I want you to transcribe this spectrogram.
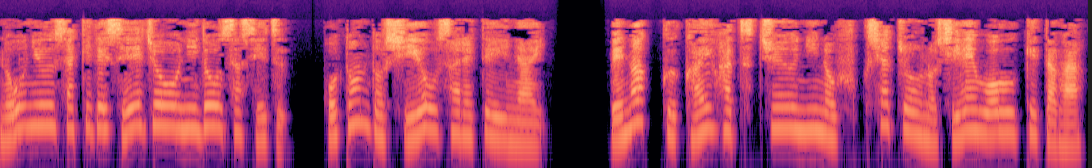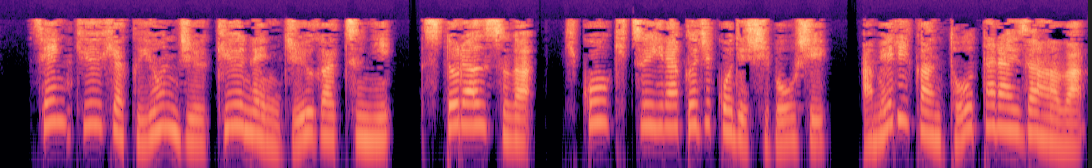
納入先で正常に動作せず、ほとんど使用されていない。ベナック開発中にの副社長の支援を受けたが、1949年10月にストラウスが飛行機墜落事故で死亡し、アメリカントータライザーは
